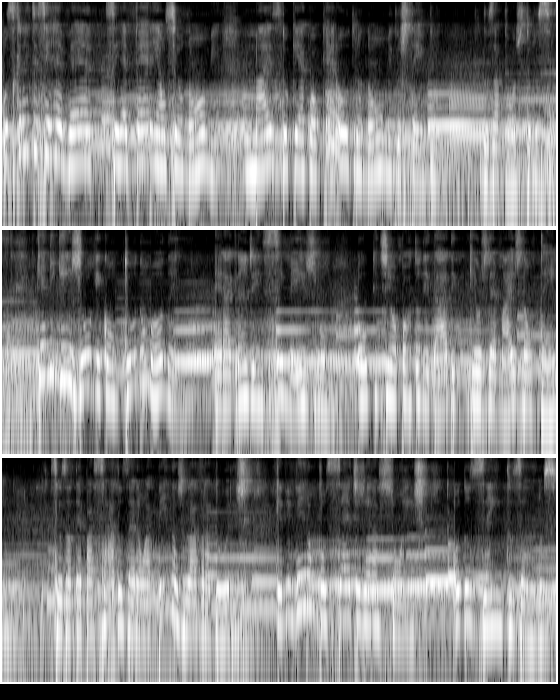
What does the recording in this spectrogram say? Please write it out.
os crentes se, rever, se referem ao seu nome mais do que a qualquer outro nome dos tempos dos apóstolos. Que ninguém julgue, contudo, Modem era grande em si mesmo ou que tinha oportunidade que os demais não têm seus antepassados eram apenas lavradores que viveram por sete gerações ou duzentos anos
